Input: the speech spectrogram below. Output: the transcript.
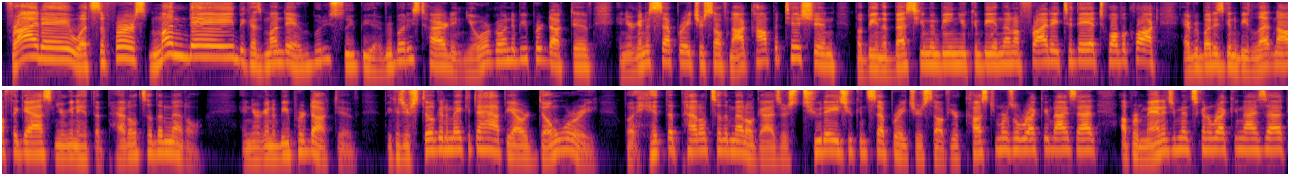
Friday. What's the first? Monday, because Monday, everybody's sleepy, everybody's tired, and you're going to be productive and you're going to separate yourself, not competition, but being the best human being you can be. And then on Friday, today at 12 o'clock, everybody's going to be letting off the gas and you're going to hit the pedal to the metal and you're going to be productive because you're still going to make it to happy hour. Don't worry. But hit the pedal to the metal, guys. There's two days you can separate yourself. Your customers will recognize that. Upper management's going to recognize that.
